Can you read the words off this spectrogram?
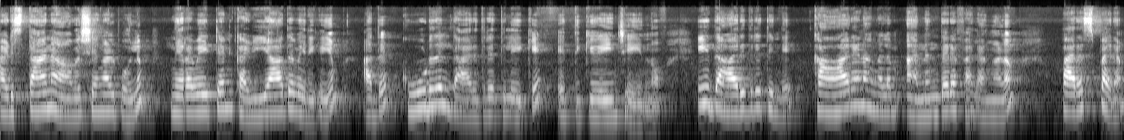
അടിസ്ഥാന ആവശ്യങ്ങൾ പോലും നിറവേറ്റാൻ കഴിയാതെ വരികയും അത് കൂടുതൽ ദാരിദ്ര്യത്തിലേക്ക് എത്തിക്കുകയും ചെയ്യുന്നു. ഈ ദാരിദ്ര്യത്തിന്റെ കാരണങ്ങളും അനന്തരഫലങ്ങളും പരസ്പരം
